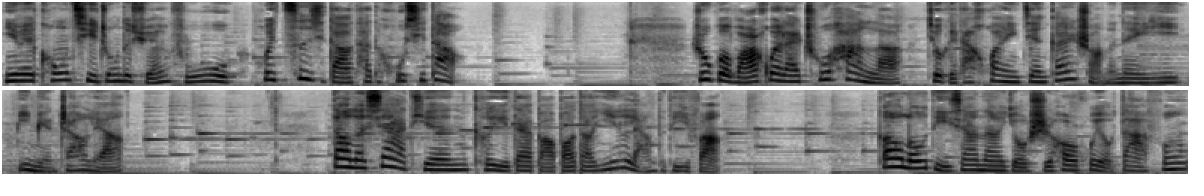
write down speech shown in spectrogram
因为空气中的悬浮物会刺激到他的呼吸道。如果玩回来出汗了，就给他换一件干爽的内衣，避免着凉。到了夏天，可以带宝宝到阴凉的地方。高楼底下呢，有时候会有大风，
